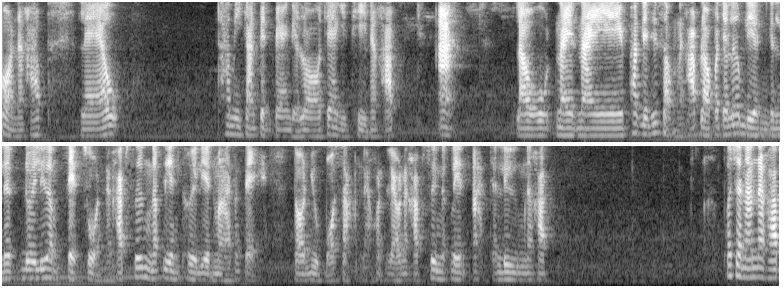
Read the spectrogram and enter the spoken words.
ก่อนนะครับ แล้ว ถ้ามีการเปลี่ยนแปลงเดี๋ยวรอแจ้งอีกทีนะครับอะ เราในในภาคเรียนที่2นะครับเราก็จะเริ่มเรียนกันด้วยเรื่องเศษส่วนนะครับ ซึ่งนักเรียนเคยเรียนมาตั้งแต่ตอนอยู่ป .3 แล้วนะครับ ซึ่งนักเรียนอาจจะลืมนะครับ เพราะฉะนั้นนะครับ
